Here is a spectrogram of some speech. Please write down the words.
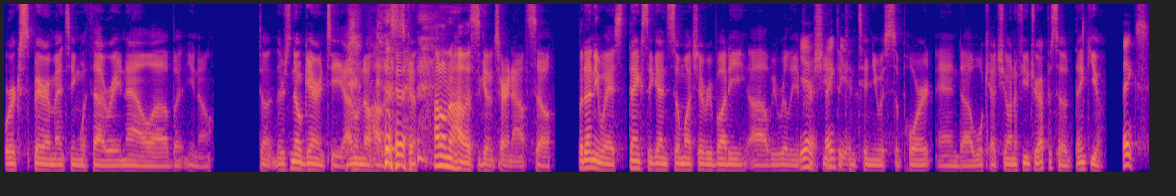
we're experimenting with that right now, uh, but you know, don't, there's no guarantee. I don't know how this is gonna. I don't know how this is gonna turn out. So, but anyways, thanks again so much, everybody. Uh, we really appreciate thank the you. continuous support, and uh, we'll catch you on a future episode. Thank you. Thanks.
